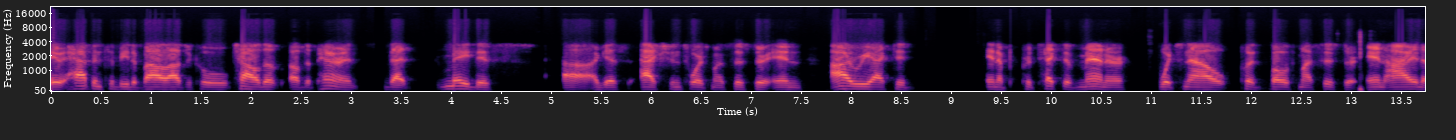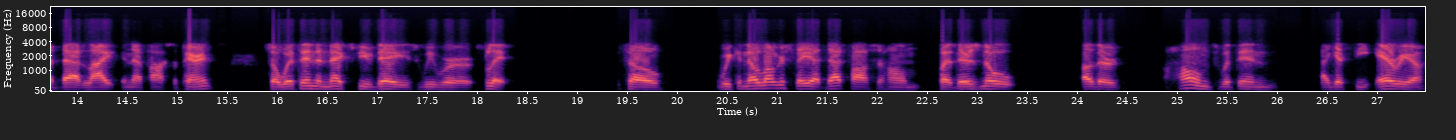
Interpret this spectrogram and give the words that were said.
it happened to be the biological child of, of the parents that made this, uh, I guess, action towards my sister, and I reacted in a protective manner, which now put both my sister and I in a bad light in that foster parents. So within the next few days, we were split. So we can no longer stay at that foster home, but there's no other homes within, I guess, the area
